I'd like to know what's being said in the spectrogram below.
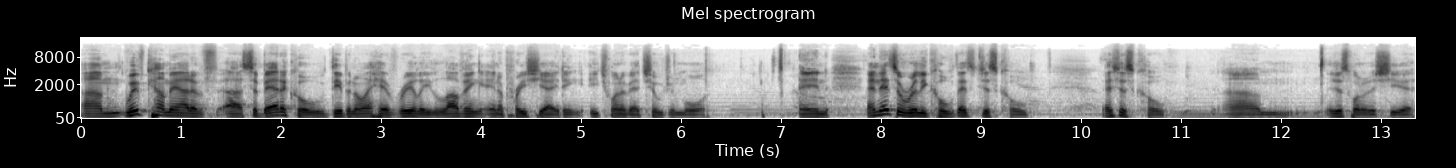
um, we've come out of uh, sabbatical, Deb and I have really loving and appreciating each one of our children more and and that's a really cool. That's just cool. That's just cool. Um, I just wanted to share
